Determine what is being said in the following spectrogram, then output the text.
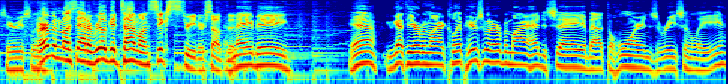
Seriously? Urban must have had a real good time on Sixth Street or something. Maybe. Yeah, you got the Urban Meyer clip. Here's what Urban Meyer had to say about the Horns recently.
